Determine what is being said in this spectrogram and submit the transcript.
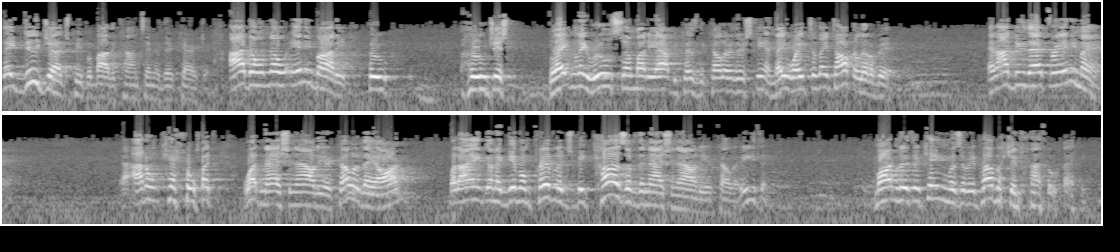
they do judge people by the content of their character. I don't know anybody who who just blatantly rules somebody out because of the color of their skin. They wait till they talk a little bit. And I do that for any man. I don't care what what nationality or color they are, but I ain't going to give them privilege because of the nationality or color either. Martin Luther King was a Republican, by the way.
